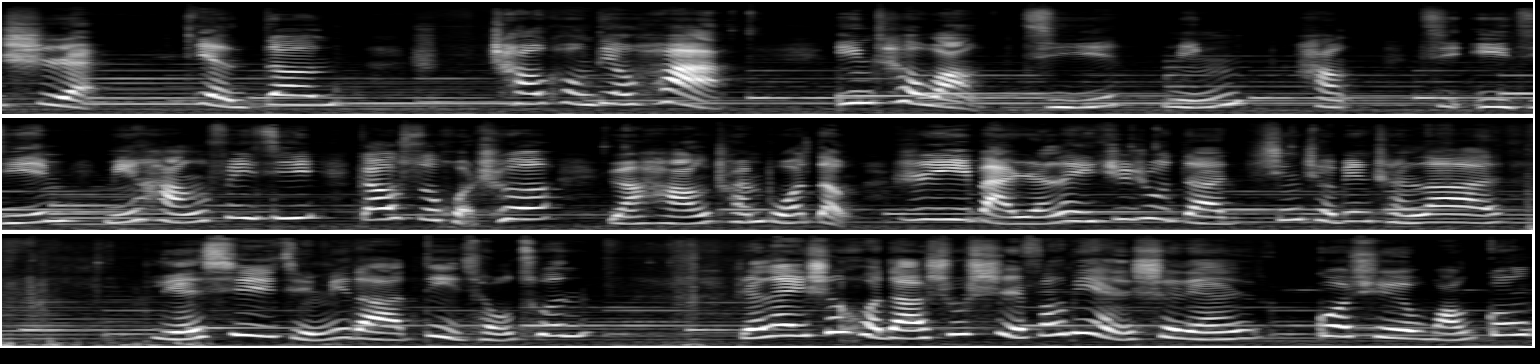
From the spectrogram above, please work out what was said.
视、电灯、操控电话、因特网及民航及以及民航飞机、高速火车、远航船舶等，日益把人类居住的星球变成了联系紧密的地球村。人类生活的舒适方便是连过去王公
